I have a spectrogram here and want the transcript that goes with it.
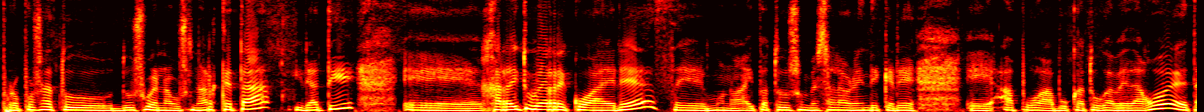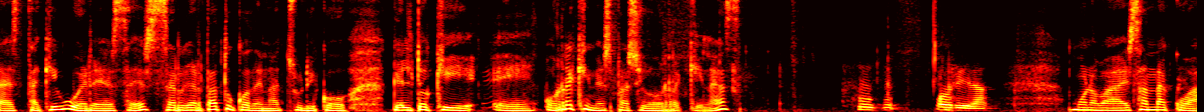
proposatu duzuen hausnarketa, irati, e, jarraitu beharrekoa ere, ze, bueno, aipatu duzu mesala oraindik ere e, apoa bukatu gabe dago, eta ez dakigu ere, ez, ez? Zer gertatuko den atxuriko geltoki e, horrekin, espazio horrekin, ez? Hori da. Bueno, ba, esan dakoa,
